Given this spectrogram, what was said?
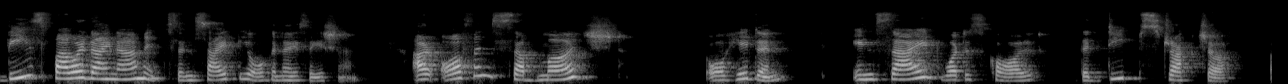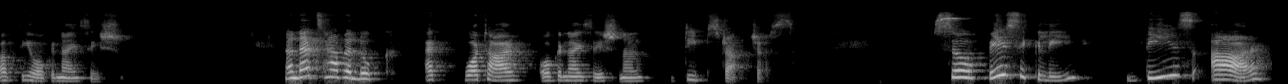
these power dynamics inside the organization are often submerged or hidden inside what is called the deep structure of the organization. Now let's have a look at what are organizational deep structures. So basically, these are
